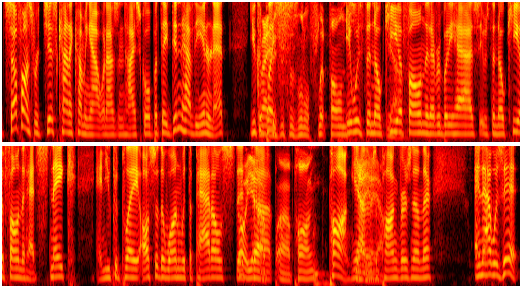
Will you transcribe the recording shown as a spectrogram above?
cell phones were just kind of coming out when I was in high school, but they didn't have the internet. You could Right? play. It was just those little flip phones. It was the Nokia Yeah. phone that everybody has. It was the Nokia phone that had Snake, and you could play also the one with the paddles. That, oh yeah, uh, uh, Pong. Pong. Yeah, Yeah, there's yeah, a yeah. Pong version on there, and that was it.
